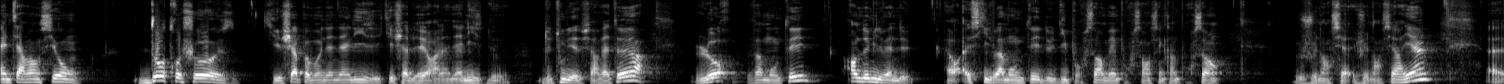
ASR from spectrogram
intervention d'autres choses qui échappent à mon analyse et qui échappent d'ailleurs à l'analyse de, de tous les observateurs, l'or va monter en 2022. Alors, est-ce qu'il va monter de 10%, 20%, 50% Je n'en sais, rien. Euh,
